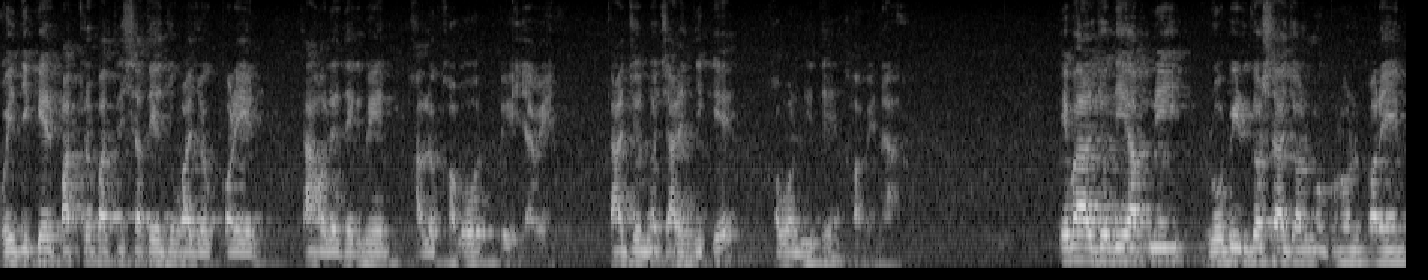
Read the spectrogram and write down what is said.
ওই দিকের পাত্রপাত্রীর সাথে যোগাযোগ করেন, তাহলে দেখবেন ভালো খবর পেয়ে যাবেন। তার জন্য চারিদিকে খবর নিতে হবে না। এবার যদি আপনি রবির দশায় জন্মগ্রহণ করেন,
